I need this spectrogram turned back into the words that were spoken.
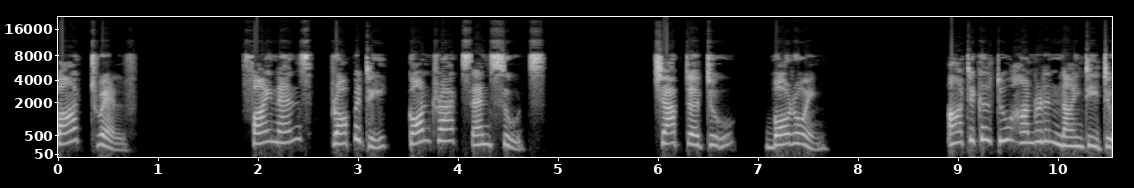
part twelve finance property contracts and suits chapter two borrowing Article 292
